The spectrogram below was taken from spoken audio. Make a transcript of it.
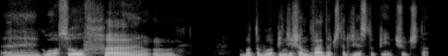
e, głosów, e, bo to było 52 do 45, czy to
